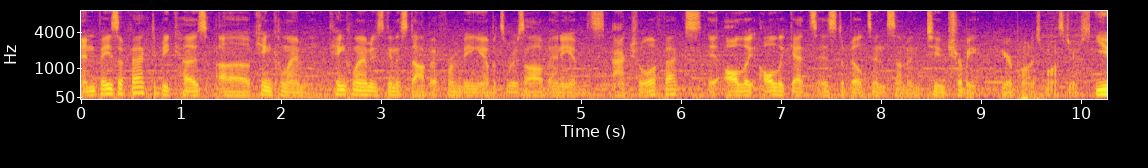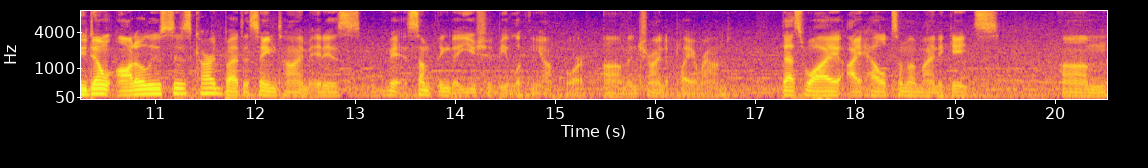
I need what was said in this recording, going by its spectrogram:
end phase effect because of King Calamity. King Calamity is going to stop it from being able to resolve any of its actual effects. It, all, it, all it gets is the built-in summon to tribute your opponent's monsters. You don't auto-lose this card, but at the same time, it is something that you should be looking out for um, and trying to play around. That's why I held some of my negates um,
